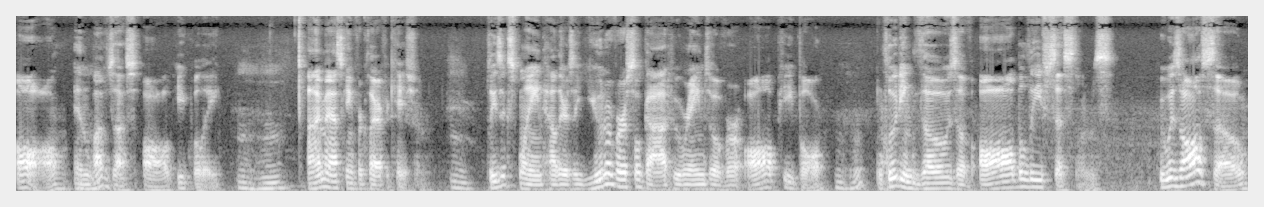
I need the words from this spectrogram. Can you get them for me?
all and Mhm. loves us all equally. Mm-hmm. I'm asking for clarification. Mm. Please explain how there's a universal God who reigns over all people, Mm-hmm. including those of all belief systems, who is also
